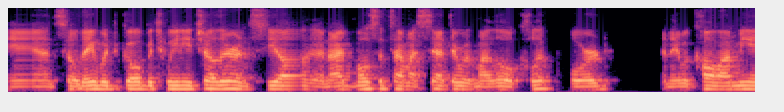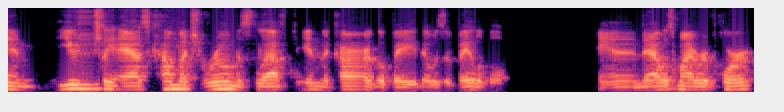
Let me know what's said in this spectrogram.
And so they would go between each other and see. All, and I most of the time I sat there with my little clipboard, and they would call on me and usually ask how much room is left in the cargo bay that was available. And that was my report,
